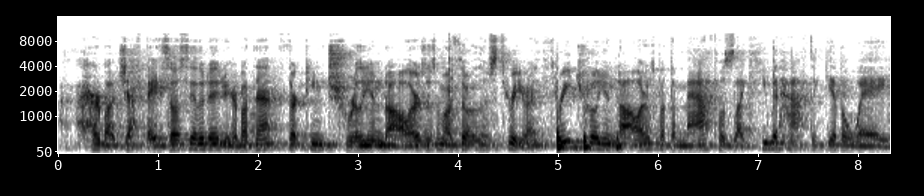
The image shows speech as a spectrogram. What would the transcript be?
I heard about Jeff Bezos the other day. Did you hear about that? $13 trillion or something. So there's three, right? $3 trillion, but the math was like he would have to give away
